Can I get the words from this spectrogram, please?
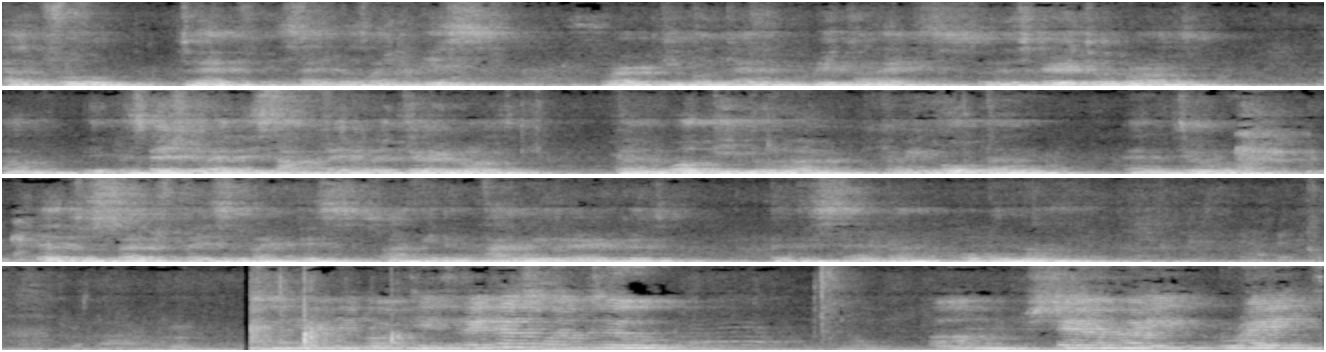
helpful to have centers like this, where people can reconnect to the spiritual world, um, especially when they suffer in the material world, there are more people who are becoming open and to, yeah, to search places like this. So I think the timing is very good that this center opened now. dear devotees. I just want to um, share my great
